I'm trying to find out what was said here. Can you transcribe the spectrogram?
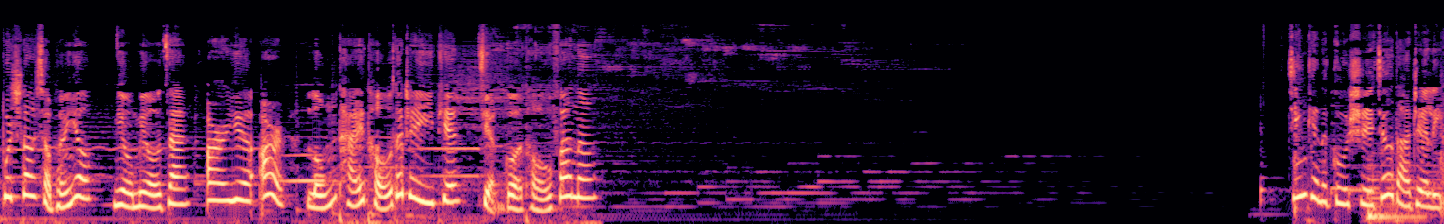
不知道小朋友，你有没有在二月二龙抬头的这一天剪过头发呢？今天的故事就到这里，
